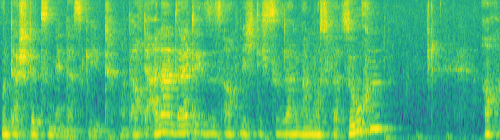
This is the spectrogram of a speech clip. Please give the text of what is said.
unterstützen, wenn das geht. Und auf der anderen Seite ist es auch wichtig zu sagen, man muss versuchen, auch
